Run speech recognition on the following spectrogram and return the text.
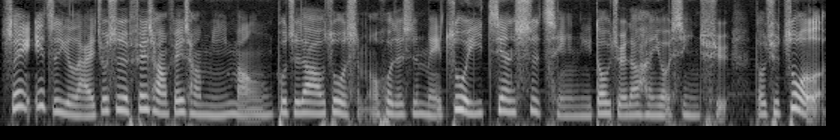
所以一直以来就是非常非常迷茫，不知道要做什么，或者是每做一件事情，你都觉得很有兴趣，都去做了。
